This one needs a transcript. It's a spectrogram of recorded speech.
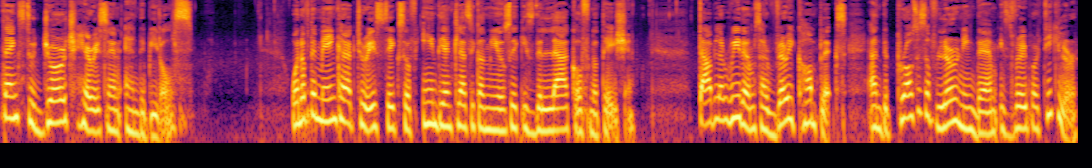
thanks to George Harrison and the Beatles. One of the main characteristics of Indian classical music is the lack of notation tabla rhythms are very complex, and the process of learning them is very particular,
